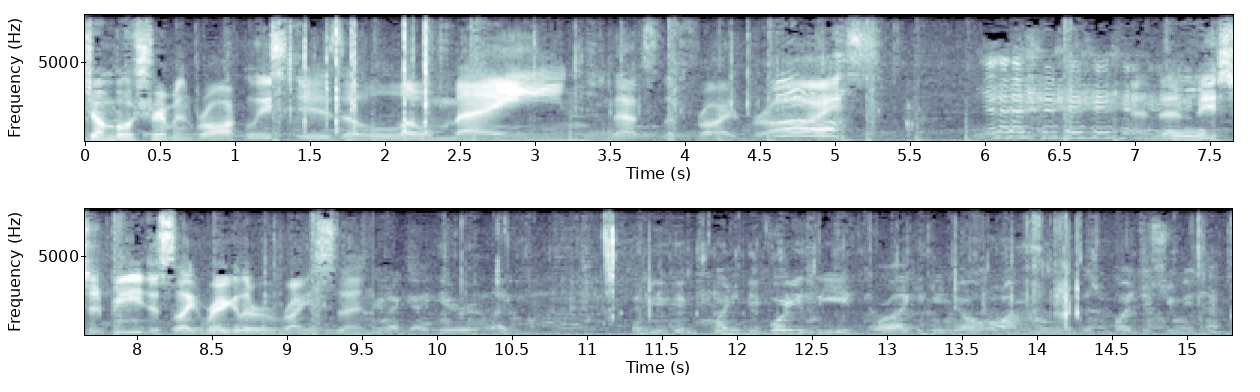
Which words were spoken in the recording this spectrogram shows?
Jumbo shrimp and broccoli. This is a lo mein. That's the fried rice. And then these should be just like regular rice then. Like I hear like if you if, when before you leave or like if you know oh I'm gonna leave at this point just shoot me a text.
